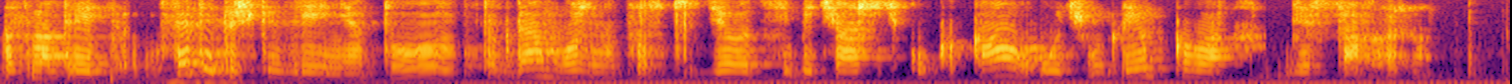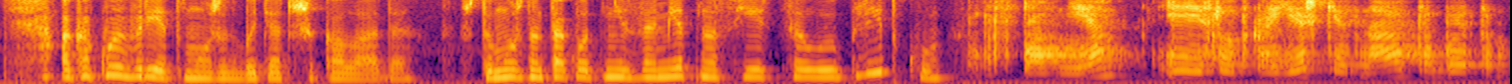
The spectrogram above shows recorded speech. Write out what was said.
посмотреть с этой точки зрения, то тогда можно просто сделать себе чашечку какао очень крепкого, без сахара. А какой вред может быть от шоколада? Что можно так вот незаметно съесть целую плитку? Вполне. И сладкоежки знают об этом,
